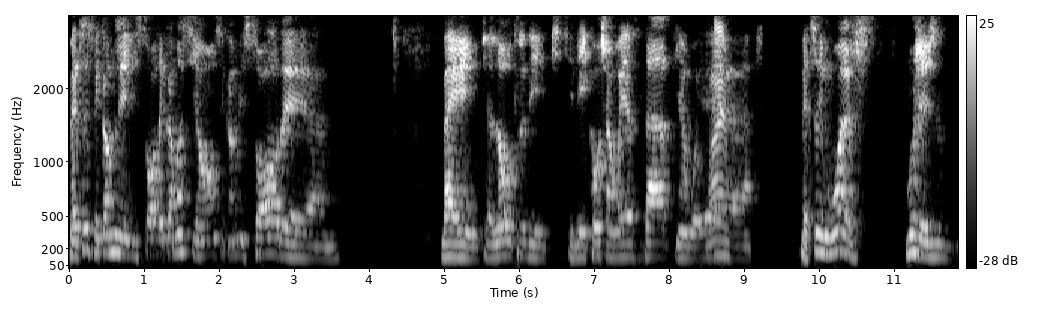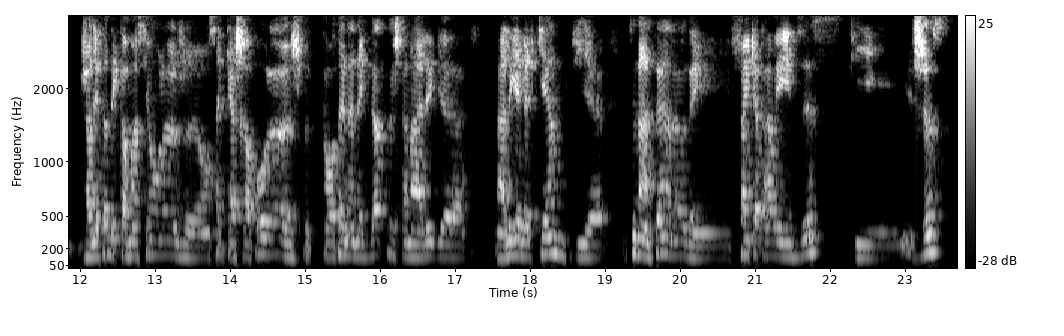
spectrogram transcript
Ben, tu sais, c'est comme l'histoire des commotions, c'est comme l'histoire des... Euh, ben, que l'autre, là, des, les coachs envoyaient se battre, puis envoyaient... Euh, mais tu sais, moi, moi, j'en ai, fait des commotions, là. on ne se cachera pas, là. Je peux te conter une anecdote, J'étais dans la ligue, euh, dans la ligue américaine, puis, euh, tu sais, dans le temps, là, des fin 90, puis juste,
